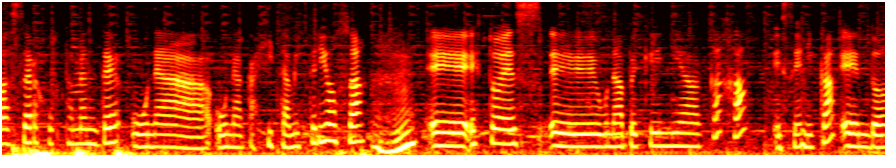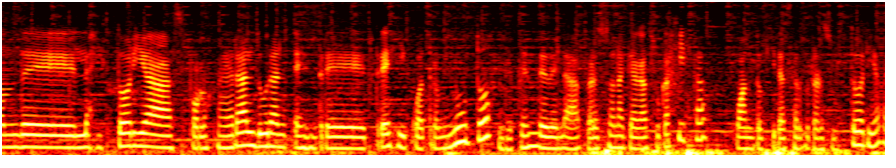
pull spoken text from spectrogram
va a ser justamente una, una cajita misteriosa. Eh, esto es eh, una pequeña caja escénica en donde las historias por lo general duran entre 3 y 4 minutos, depende de la persona que haga su cajita, cuánto quiere hacer durar su historia.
